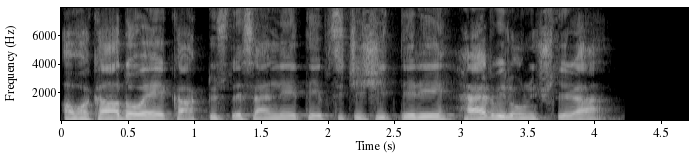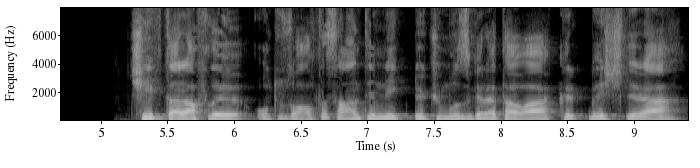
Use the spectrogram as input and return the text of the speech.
Avokado ve kaktüs desenli tepsi çeşitleri her biri 13 lira. Çift taraflı 36 santimlik döküm ızgara tava 45 lira.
